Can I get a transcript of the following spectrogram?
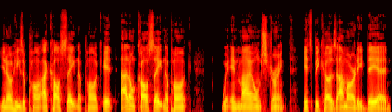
you know, he's a punk. I call Satan a punk. It I don't call Satan a punk in my own strength. It's because I'm already dead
